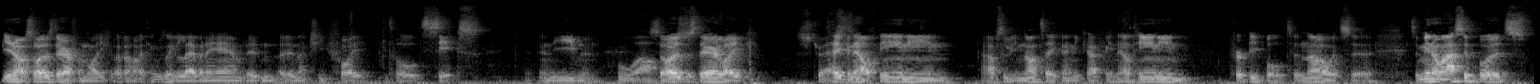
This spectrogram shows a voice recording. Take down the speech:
you know, so I was there from like I don't know, I think it was like eleven a.m. I didn't I didn't actually fight until six in the evening. Oh, wow. So I was just there like Stress. taking L-theanine, absolutely not taking any caffeine. L-theanine for people to know it's a it's amino acid, but it's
